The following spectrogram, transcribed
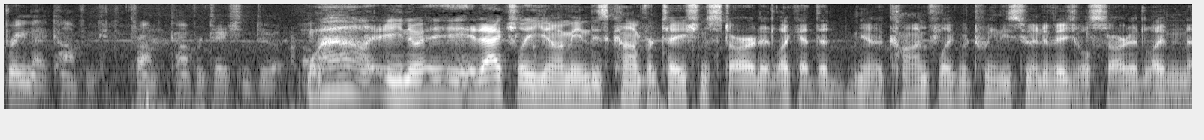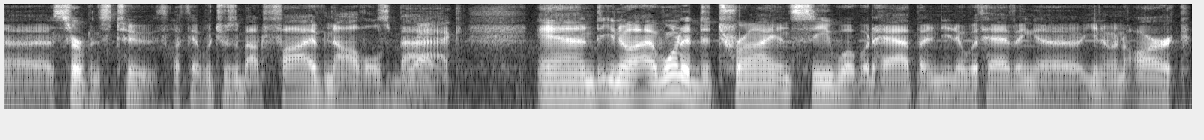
bring that confrontation to it? Well, you know, it actually, you know, I mean, these confrontations started like at the, you know, conflict between these two individuals started like in uh, Serpent's Tooth, like that, which was about five novels back. Right. And you know, I wanted to try and see what would happen, you know, with having a, you know, an arc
